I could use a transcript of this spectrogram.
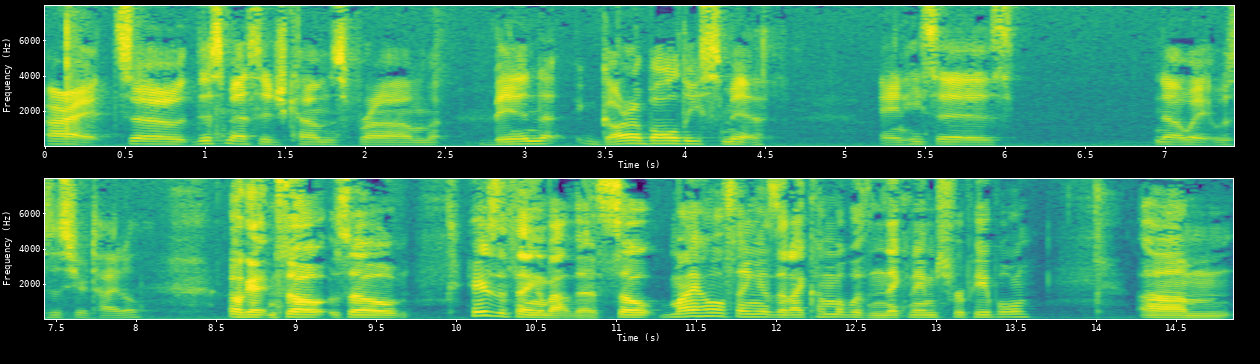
All right, so this message comes from Ben Garibaldi Smith, and he says, "No, wait, was this your title?" Okay, so so here's the thing about this. So my whole thing is that I come up with nicknames for people. Um,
